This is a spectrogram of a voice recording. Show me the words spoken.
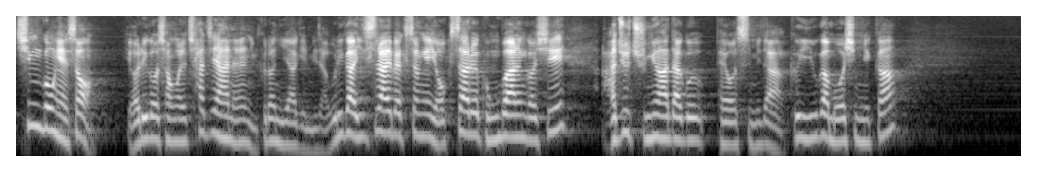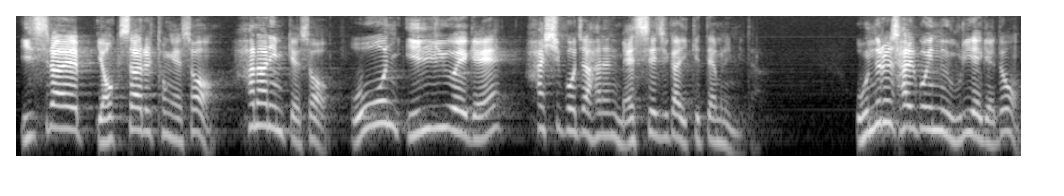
침공해서 여리고 성을 차지하는 그런 이야기입니다. 우리가 이스라엘 백성의 역사를 공부하는 것이 아주 중요하다고 배웠습니다. 그 이유가 무엇입니까? 이스라엘 역사를 통해서 하나님께서 온 인류에게 하시고자 하는 메시지가 있기 때문입니다. 오늘을 살고 있는 우리에게도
